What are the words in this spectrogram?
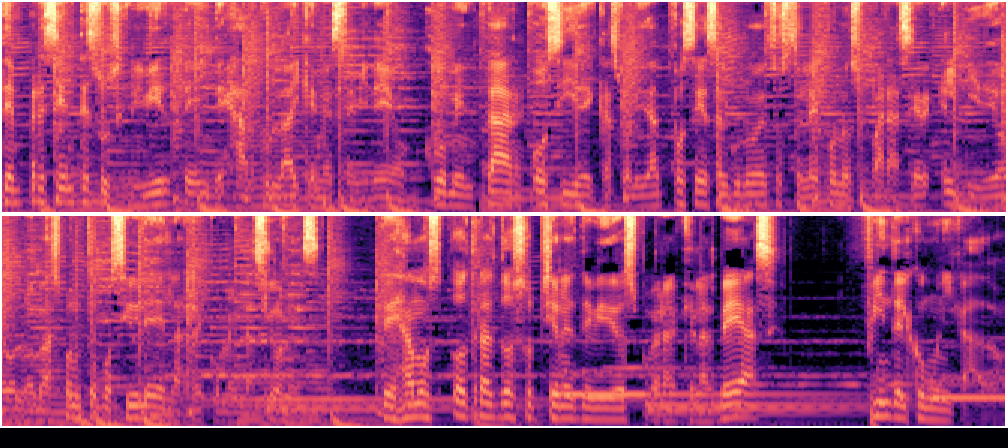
ten presente suscribirte y dejar tu like en este video, comentar o si de casualidad posees alguno de estos teléfonos para hacer el video lo más pronto posible de las recomendaciones. Te dejamos otras dos opciones de videos para que las veas. Fin del comunicado.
